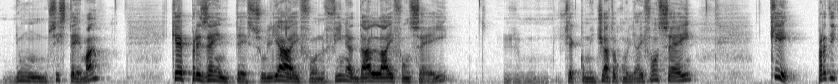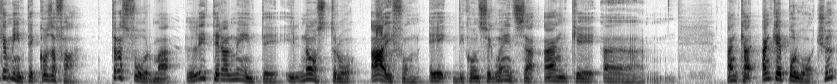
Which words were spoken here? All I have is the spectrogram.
di un sistema che è presente sugli iPhone fino dall'iPhone 6, si è cominciato con gli iPhone 6, che praticamente cosa fa? Trasforma letteralmente il nostro iPhone e di conseguenza anche, uh, anche, anche Apple Watch,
